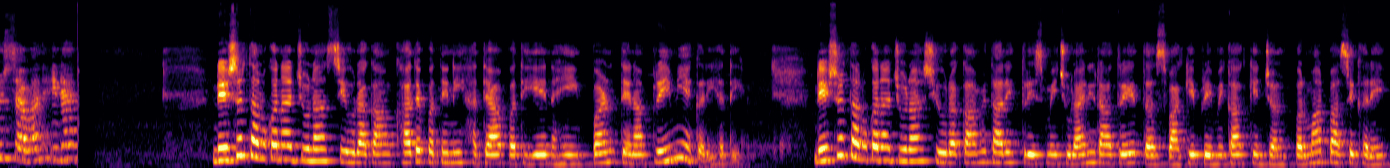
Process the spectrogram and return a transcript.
News seven India Desar તાલુકાના જૂના સિહોરા ગામ ખાતે પત્નીની હત્યા પતિએ નહીં, પણ તેના પ્રેમીએ કરી હતી. ડેસર તાલુકાના જૂના શિવરા ગામે તારીખ ત્રીસમી જુલાઈની રાત્રે દસ વાગ્યે પ્રેમિકા કિંજલ પરમાર પાસે ઘરે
